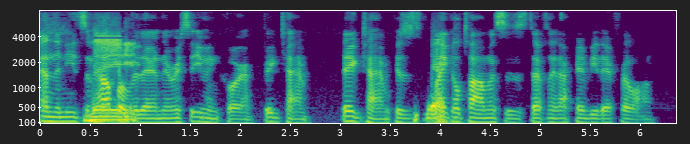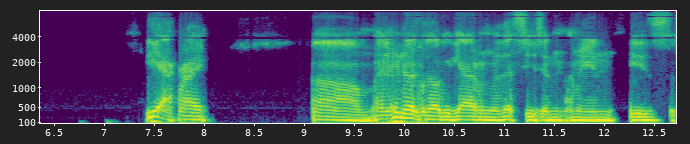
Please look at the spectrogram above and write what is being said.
and they need some they, help over there in the receiving core, big time, big time, because yeah. Michael Thomas is definitely not going to be there for long. Yeah, right. Um, and who knows what they'll get out of him this season? I mean, he's a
